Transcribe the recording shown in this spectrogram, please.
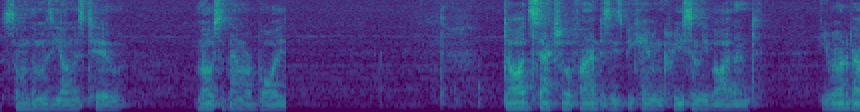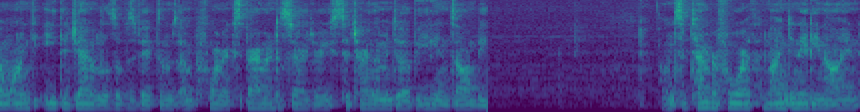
some of them as young as two. Most of them were boys. Dodd's sexual fantasies became increasingly violent. He wrote about wanting to eat the genitals of his victims and perform experimental surgeries to turn them into obedient zombies. On September 4th, 1989,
